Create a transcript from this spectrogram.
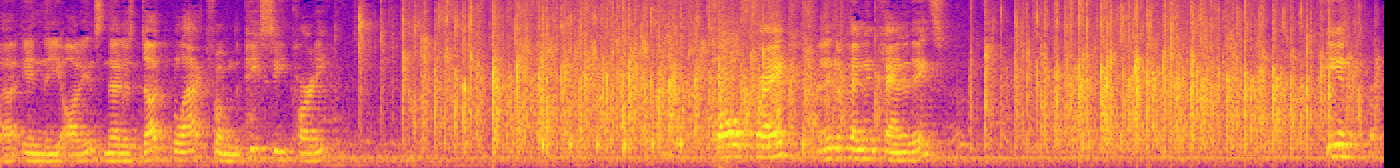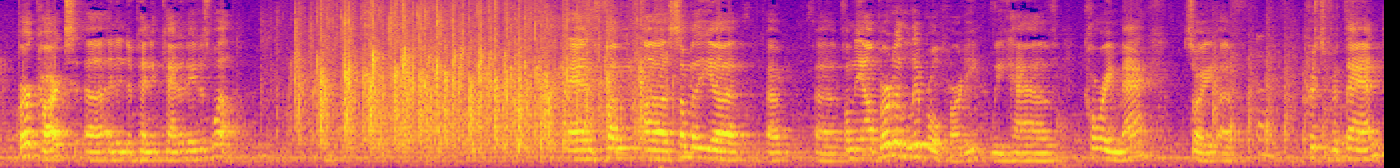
uh, in the audience, and that is Doug Black from the PC Party, Paul Frank, an independent candidate, Ian Urquhart, uh, an independent candidate as well. And from uh, some of the uh, uh, uh, from the Alberta Liberal Party, we have Corey Mack, sorry, uh, Christopher Than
